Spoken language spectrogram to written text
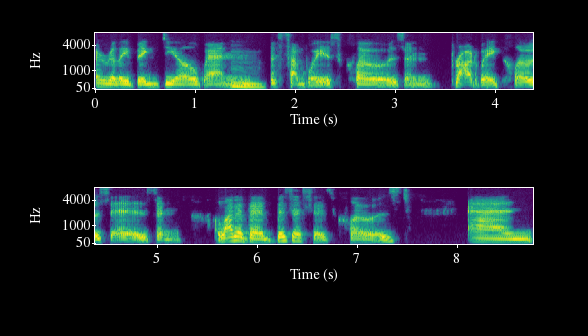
a really big deal when mm. the subways close and Broadway closes and a lot of the businesses closed. And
